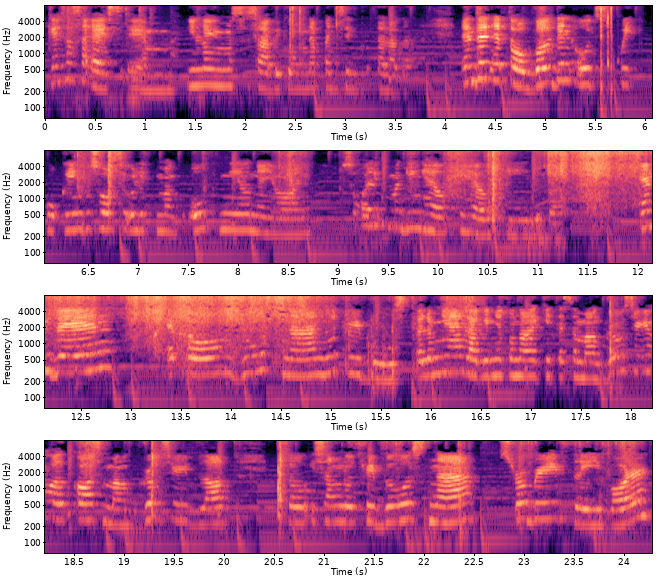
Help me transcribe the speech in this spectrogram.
kaysa sa SM. Yun lang yung masasabi kong napansin ko talaga. And then, ito, Golden Oats Quick Cooking. Gusto ko kasi ulit mag-oatmeal ngayon. Gusto ko ulit maging healthy-healthy, diba? And then, itong juice na NutriBoost. Alam niya, lagi niyo ito nakikita sa mga grocery haul ko, sa mga grocery vlog. So, isang NutriBoost na strawberry flavor.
